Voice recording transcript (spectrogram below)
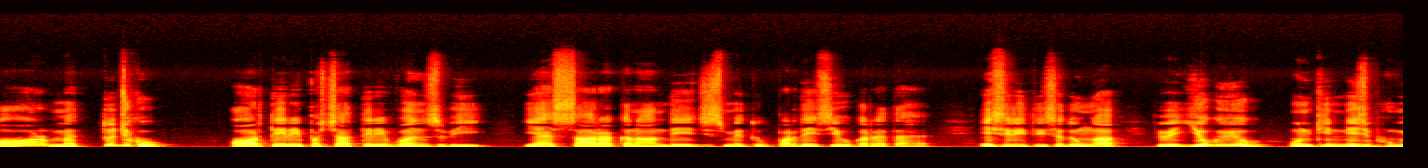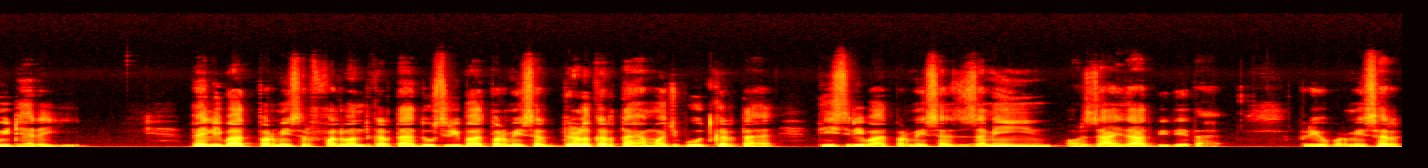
और मैं तुझको और तेरे पश्चात तेरे वंश भी यह सारा कनान दे जिसमें तू परदेसी होकर रहता है। इस रीति से दूँगा कि वे युग युग उनकी निज भूमि ठहरेगी। पहली बात परमेश्वर फलवंत करता है, दूसरी बात परमेश्वर दृढ़ करता है, मज़बूत करता है, तीसरी बात परमेश्वर ज़मीन और जायदाद भी देता है। प्रियो परमेश्वर,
